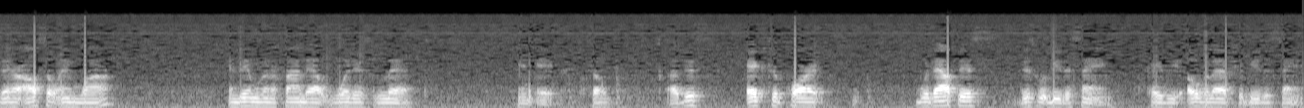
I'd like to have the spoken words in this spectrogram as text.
that are also in Y, and then we're going to find out what is left in X. So uh, this extra part, without this, this would be the same. Okay, the overlap should be the same.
